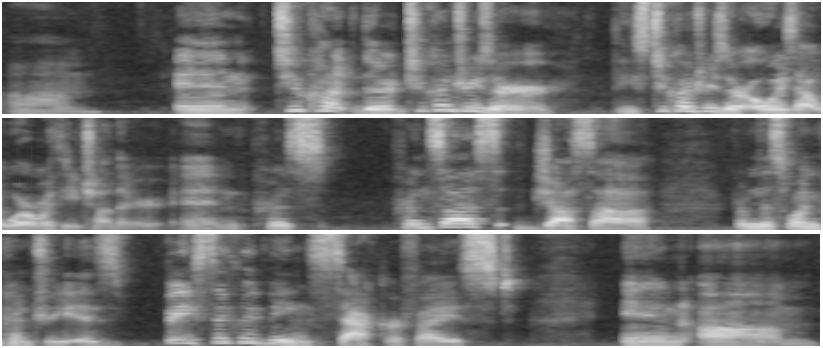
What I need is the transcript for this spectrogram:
Um, and two the two countries are these two countries are always at war with each other, and Princess Jessa from this one country is basically being sacrificed in um,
